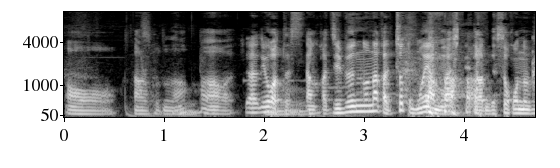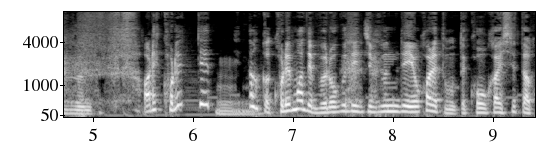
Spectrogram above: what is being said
ああ、なるほどなうん。ああ、よかったです。うんなんか自分の中でちょっとモヤモヤしてたんで、そこの部分。あれ？これって、うんなんかこれまでブログで自分で良かれと思って公開してた、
